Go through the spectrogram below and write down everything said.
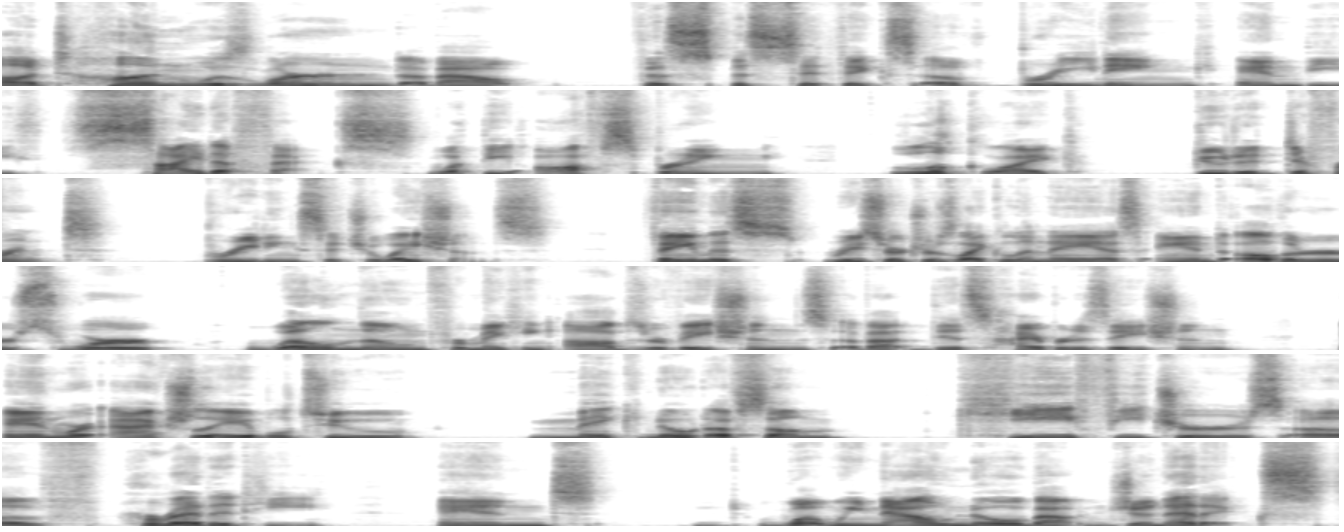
a ton was learned about the specifics of breeding and the side effects, what the offspring look like due to different breeding situations. Famous researchers like Linnaeus and others were well known for making observations about this hybridization and were actually able to make note of some key features of heredity and what we now know about genetics.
